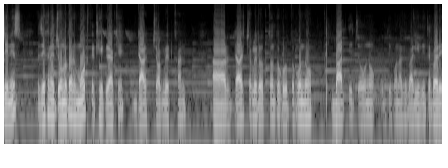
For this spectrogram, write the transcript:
জিনিস, যেখানে যৌনতার মোটকে ঠিক রাখে। ডার্ক চকলেট খান, আর ডার্ক চকলেট অত্যন্ত গুরুত্বপূর্ণ, বাড়তি যৌন উদ্দীপনাকে বাড়িয়ে দিতে পারে।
